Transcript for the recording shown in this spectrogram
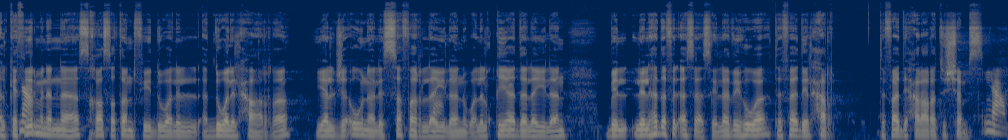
الكثير نعم. من الناس خاصة في دول الدول الحارة يلجؤون للسفر نعم. ليلا وللقيادة ليلا للهدف الأساسي الذي هو تفادي الحر تفادي حرارة الشمس نعم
